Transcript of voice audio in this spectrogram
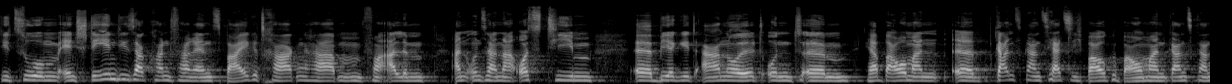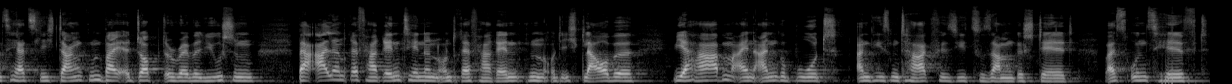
die zum Entstehen dieser Konferenz beigetragen haben, vor allem an unser Nahost-Team, äh, Birgit Arnold und ähm, Herr Baumann, äh, ganz, ganz herzlich, Bauke Baumann, ganz, ganz herzlich danken bei Adopt a Revolution, bei allen Referentinnen und Referenten. Und ich glaube, wir haben ein Angebot an diesem Tag für Sie zusammengestellt, was uns hilft,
